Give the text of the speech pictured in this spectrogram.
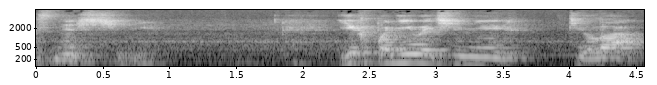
знищені. Їх понівечені тіла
